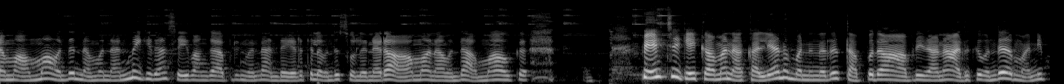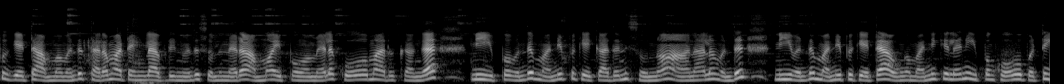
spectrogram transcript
நம்ம அம்மா வந்து நம்ம நன்மைக்கு தான் செய்வாங்க அப்படின்னு வந்து அந்த இடத்துல வந்து சொல்ல நேரம். ஆமாம் நான் வந்து அம்மாவுக்கு பேச்சை கேட்காம நான் கல்யாணம் பண்ணினது தப்பு தான் அப்படின்னா அதுக்கு வந்து மன்னிப்பு கேட்டு அம்மா வந்து தரமாட்டேங்களா? அப்படின்னு வந்து சொல்ல நேரம் அம்மா இப்போ உன் மேலே கோவமாக இருக்காங்க. நீ இப்போ வந்து மன்னிப்பு கேட்காதன்னு சொன்னோம் ஆனாலும் வந்து நீ வந்து மன்னிப்பு கேட்ட அவங்க மன்னிக்கலைன்னு இப்போ கோவப்பட்டு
